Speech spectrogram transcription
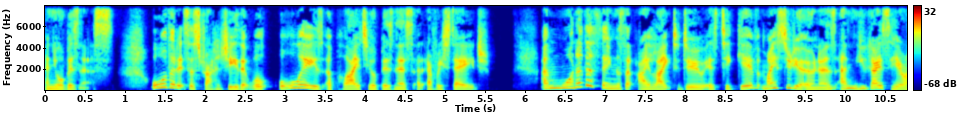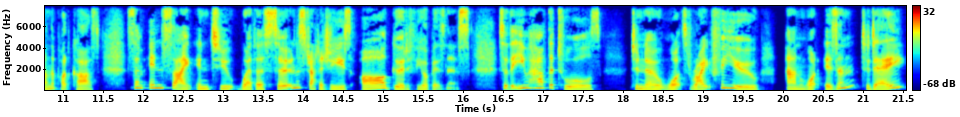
and your business, or that it's a strategy that will always apply to your business at every stage. And one of the things that I like to do is to give my studio owners and you guys here on the podcast some insight into whether certain strategies are good for your business so that you have the tools to know what's right for you and what isn't today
